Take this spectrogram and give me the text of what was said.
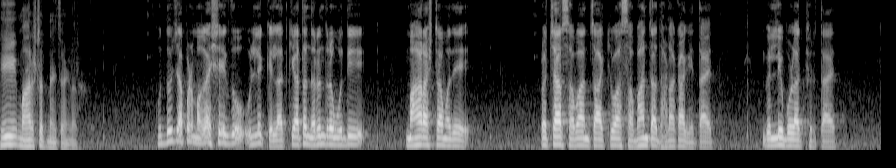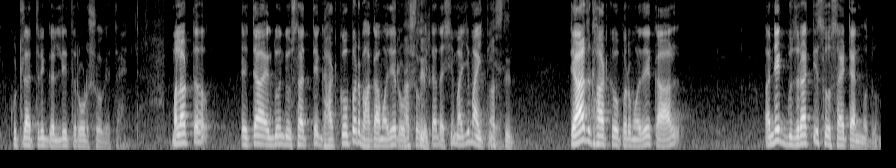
ही महाराष्ट्रात नाही चालणार. उद्धवजी आपण मगाशी एक जो उल्लेख केलात की आता नरेंद्र मोदी महाराष्ट्रामध्ये प्रचार सभांचा किंवा सभांचा धडाका घेत आहेत गल्ली बोळात फिरत आहेत कुठल्या तरी गल्लीत रोड शो घेत आहेत मला वाटतं येत्या एक दोन दिवसात ते घाटकोपर भागामध्ये रोड शो. घेतात अशी माझी माहिती असतील. त्याच घाटकोपरमध्ये काल अनेक गुजराती सोसायट्यांमधून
